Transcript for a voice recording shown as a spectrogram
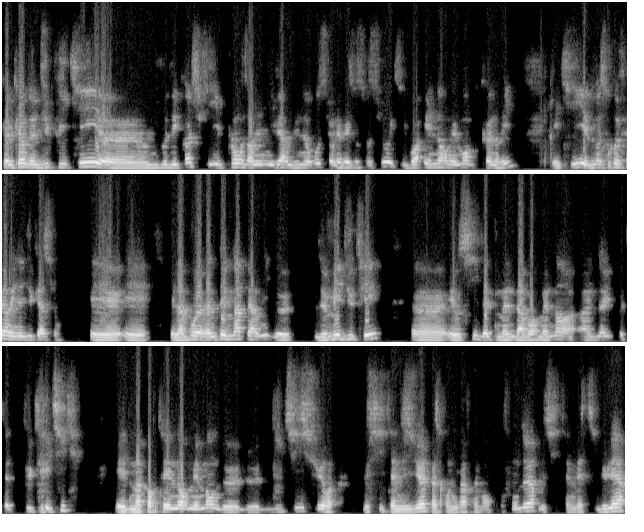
quelqu'un de dupliqué au niveau des coachs qui plonge dans l'univers du neuro sur les réseaux sociaux et qui voit énormément de conneries et qui doit se refaire une éducation. Et, et la RNP m'a permis de, de m'éduquer euh, et aussi d'avoir maintenant un, un œil peut-être plus critique et de m'apporter énormément d'outils de, de, sur le système visuel parce qu'on y va vraiment en profondeur, le système vestibulaire,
